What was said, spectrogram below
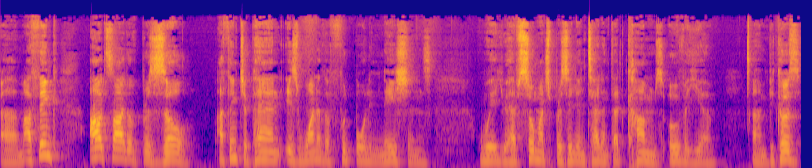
Um, I think outside of Brazil, I think Japan is one of the footballing nations where you have so much Brazilian talent that comes over here. Um, because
